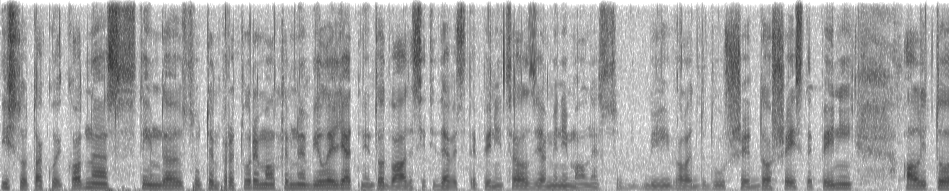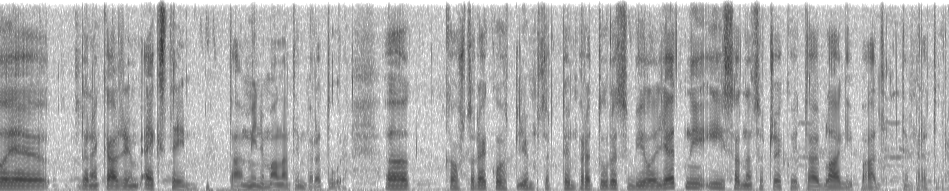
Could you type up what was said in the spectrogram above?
Isto tako i kod nas, s tim da su temperature malo ne bile ljetne, do 29 stepeni Celzija, minimalne su bivale do duše do 6 stepeni, ali to je, da ne kažem, ekstrem, ta minimalna temperatura. E, Kao što rekao, temperature su bile ljetne i sad nas očekuje taj blagi pad temperatura.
